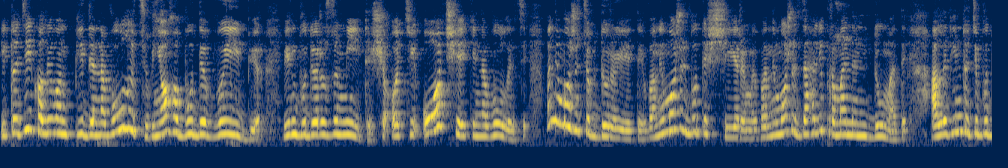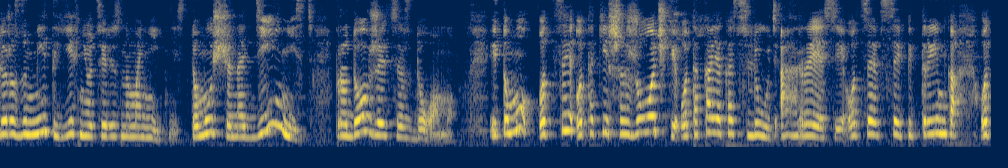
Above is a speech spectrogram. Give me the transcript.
І тоді, коли він піде на вулицю, в нього буде вибір. Він буде розуміти, що оті очі, які на вулиці, вони можуть обдурити, вони можуть бути щирими, вони можуть взагалі про мене не думати. Але він тоді буде розуміти їхню оцю різноманітність, тому що надійність продовжується з дому. І тому оце, отакі шажочки, отака якась лють, агресія, оце все підтримка, от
